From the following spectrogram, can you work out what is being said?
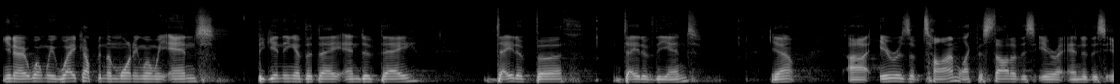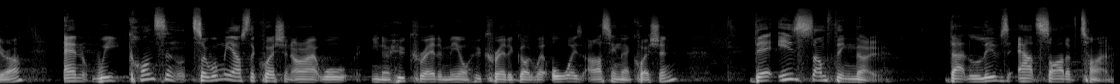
you know, when we wake up in the morning, when we end, beginning of the day, end of day, date of birth, date of the end. Yeah. Uh, eras of time, like the start of this era, end of this era. And we constantly, so when we ask the question, all right, well, you know, who created me or who created God, we're always asking that question. There is something, though, that lives outside of time.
